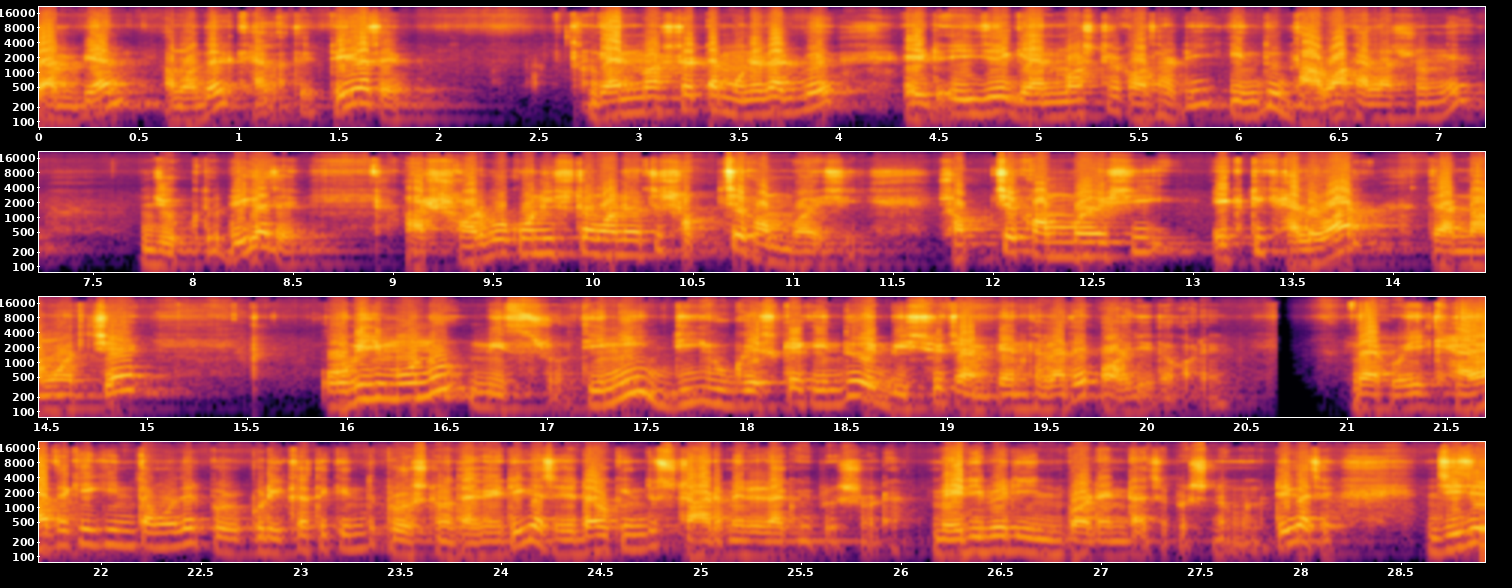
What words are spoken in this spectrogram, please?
চ্যাম্পিয়ন আমাদের খেলাতে, ঠিক আছে? গ্র্যান্ড মাস্টারটা মনে রাখবে এই যে গ্র্যান্ড মাস্টার কথাটি কিন্তু দাবা খেলার সঙ্গে যুক্ত, ঠিক আছে? আর সর্বকনিষ্ঠ মানে হচ্ছে সবচেয়ে কম বয়সী। সবচেয়ে কম বয়সী একটি খেলোয়াড়, যার নাম হচ্ছে অভিমনু মিশ্র। তিনি ডি উগেশকে কিন্তু এই বিশ্ব চ্যাম্পিয়ন খেলাতে পরাজিত করেন। দেখো, এই খেলা থেকে কিন্তু আমাদের পরীক্ষাতে কিন্তু প্রশ্ন থাকে ঠিক আছে? এটাও কিন্তু স্টার মেরে রাখবি প্রশ্নটা। ভেরি ভেরি ইম্পর্টেন্ট আছে প্রশ্নগুলো, ঠিক আছে? যে যে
